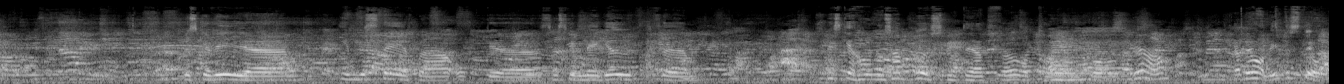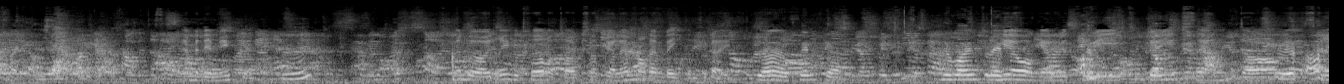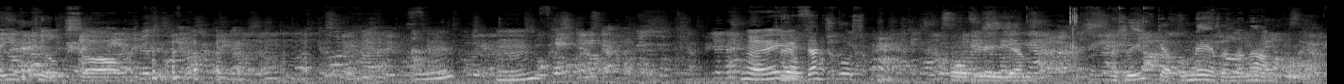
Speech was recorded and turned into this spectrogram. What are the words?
Nu ska vi eh, investera och eh, så ska vi lägga ut eh, vi ska ha något sånt här börsnoterat företag och ja, ja vi har lite stål faktiskt. Ja men det är mycket. Men du har ju drivit företag så att jag lämnar den biten till dig. Ja, ja självklart. Nu var inte det... Yoga retreat, dykcenter, skrivkurser. Mm. Nej, Det är jag, dags för oss att bli eh, rika på mer än den här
